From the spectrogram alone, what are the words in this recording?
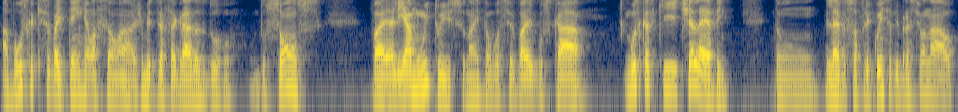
a busca que você vai ter em relação à geometria sagrada do, dos sons vai alinhar muito isso, né? Então você vai buscar músicas que te elevem. Então, eleve a sua frequência vibracional,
